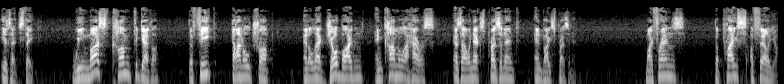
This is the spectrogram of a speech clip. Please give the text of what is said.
is at stake. We must come together, defeat Donald Trump, and elect Joe Biden and Kamala Harris as our next president and vice president. My friends, the price of failure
